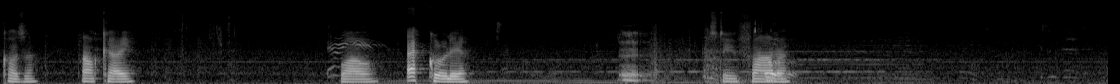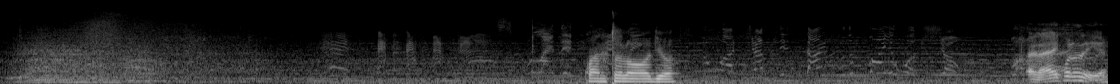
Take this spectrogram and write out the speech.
Cosa? Ah, ok. Wow. Eccolo lì. Mm. Sto infame. Oh. Quanto l'odio. È lei quello lì?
